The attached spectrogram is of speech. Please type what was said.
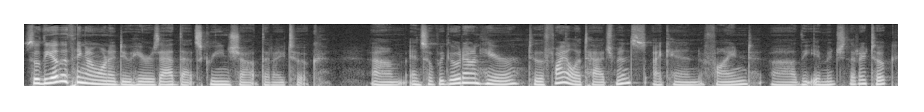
So the other thing I want to do here is add that screenshot that I took. Um, and so if we go down here to the file attachments, I can find uh, the image that I took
